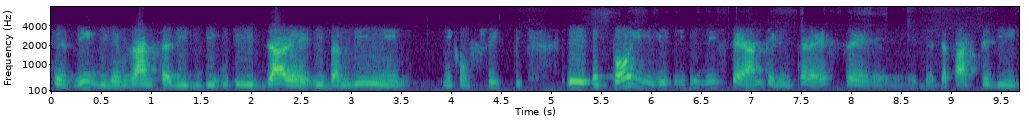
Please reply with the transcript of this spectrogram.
terribile usanza di, di, utilizzare i bambini nei conflitti. E, e poi esiste anche l'interesse da parte di,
